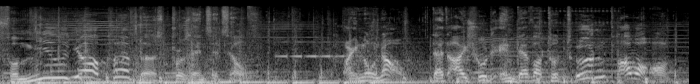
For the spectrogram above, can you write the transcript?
Familiar purpose presents itself. I know now that I should endeavor to turn power on.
